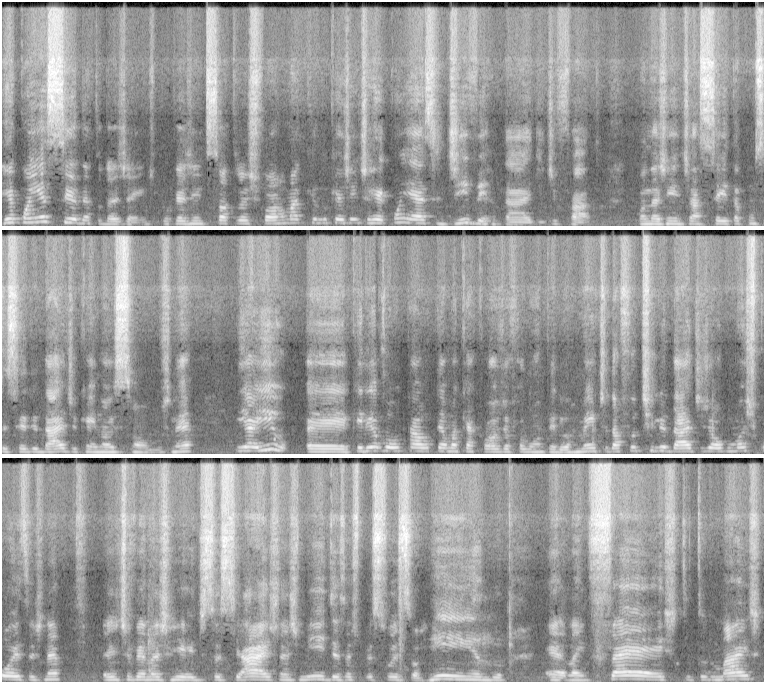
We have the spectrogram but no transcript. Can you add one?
reconhecer dentro da gente, porque a gente só transforma aquilo que a gente reconhece de verdade, de fato quando a gente aceita com sinceridade quem nós somos, né? E aí, é, queria voltar ao tema que a Cláudia falou anteriormente, da futilidade de algumas coisas, né? A gente vê nas redes sociais, nas mídias, as pessoas sorrindo, é, lá em festa e tudo mais,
